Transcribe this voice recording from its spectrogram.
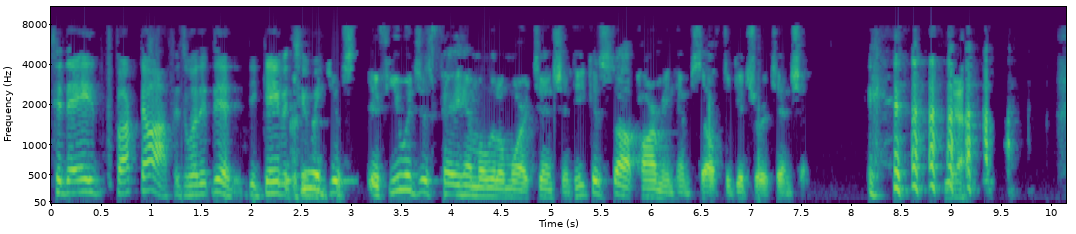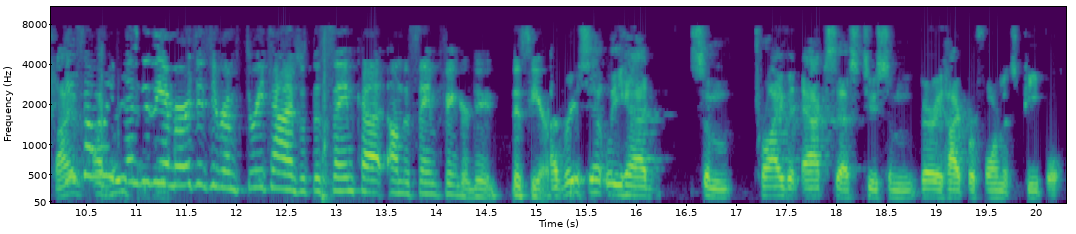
today fucked off is what it did. It gave it to you me. just, if you would just pay him a little more attention, he could stop harming himself to get your attention. Yeah. He's only I've, been to the emergency room three times with the same cut on the same finger, dude, this year. I've recently had some private access to some very high performance people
